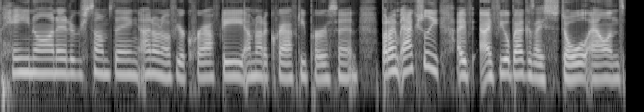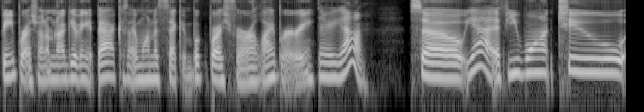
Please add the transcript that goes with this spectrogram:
paint on it or something. I don't know if you're crafty. I'm not a crafty person, but I'm actually I I feel bad cuz I stole Alan's paintbrush and I'm not giving it back cuz I want a second book brush for our library. There you go. So, yeah, if you want to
